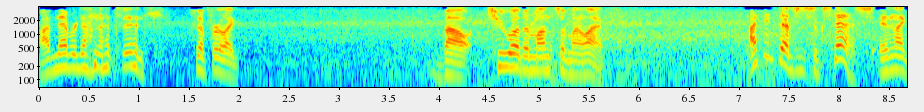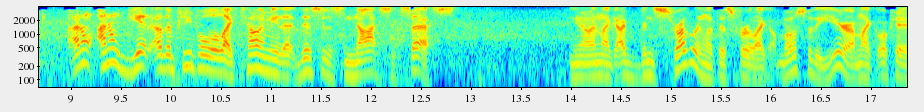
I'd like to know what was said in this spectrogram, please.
I've never done that since, except for like about two other months of my life. I think that's a success, and like I don't I don't get other people like telling me that this is not success. You know, and like I've been struggling with this for like most of the year. I'm like, okay,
